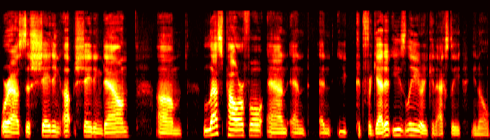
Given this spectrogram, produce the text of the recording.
whereas this shading up, shading down, um, less powerful and and and you could forget it easily, or you can actually, you know,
